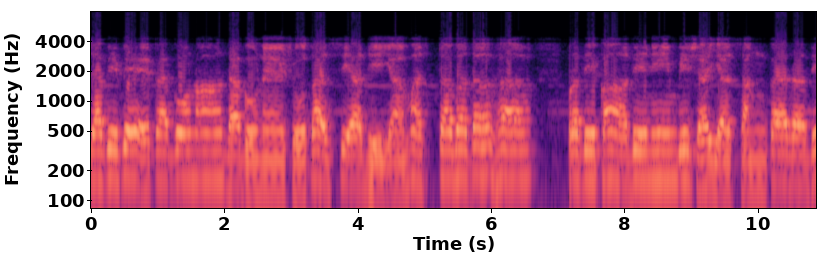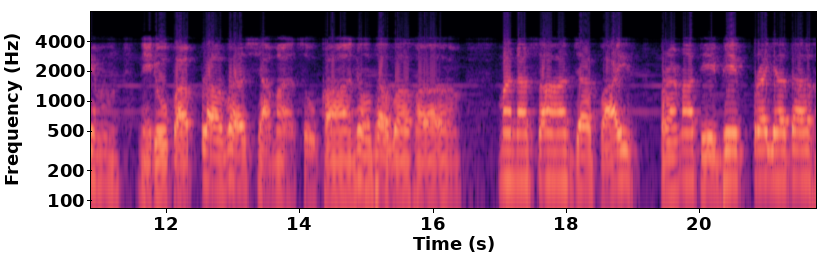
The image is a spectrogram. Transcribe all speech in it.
च विवेकगुणादगुणेषु तस्य धियमस्तवदः प्रदिकादिनीं विषयसङ्करदिं निरुपप्लवशमसुखानुभवः। मनसा जपैः प्रणतिभिप्रयतः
